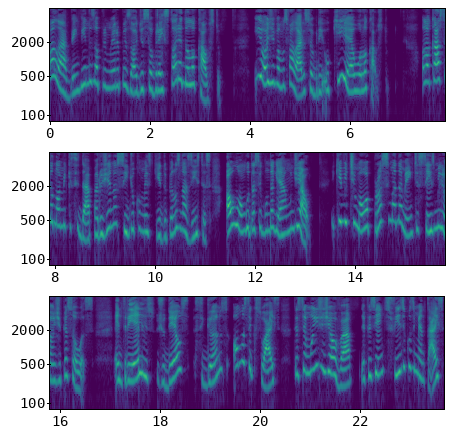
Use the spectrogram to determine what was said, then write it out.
Olá, bem-vindos ao primeiro episódio sobre a história do Holocausto. E hoje vamos falar sobre o que é o Holocausto. Holocausto é o nome que se dá para o genocídio cometido pelos nazistas ao longo da Segunda Guerra Mundial e que vitimou aproximadamente 6 milhões de pessoas, entre eles judeus, ciganos, homossexuais, testemunhos de Jeová, deficientes físicos e mentais,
